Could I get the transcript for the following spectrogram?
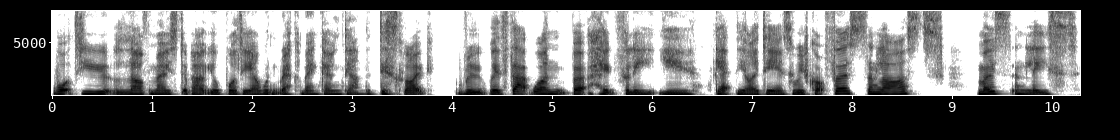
what do you love most about your body? I wouldn't recommend going down the dislike route with that one, but hopefully you get the idea. So we've got firsts and lasts, most and least,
